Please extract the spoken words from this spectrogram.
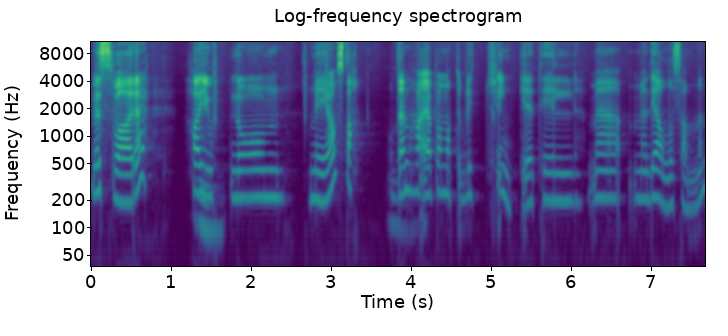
med svaret, har gjort noe med oss, da. Og den har jeg på en måte blitt flinkere til med, med de alle sammen.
